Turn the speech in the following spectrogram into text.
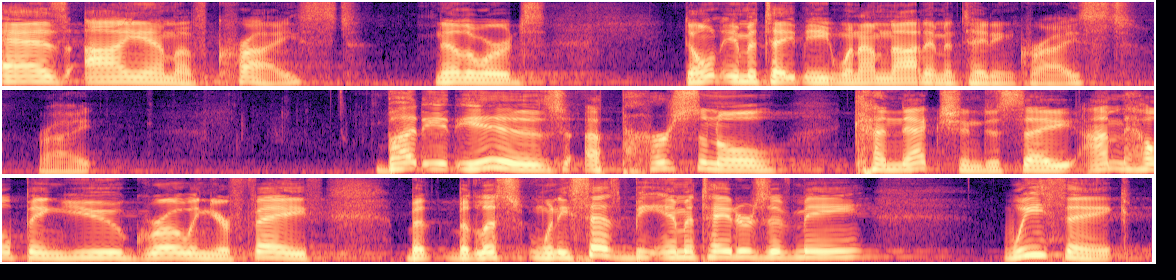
as I am of Christ. In other words, don't imitate me when I'm not imitating Christ, right? But it is a personal connection to say, I'm helping you grow in your faith. But, but let's, when he says, be imitators of me, we think,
